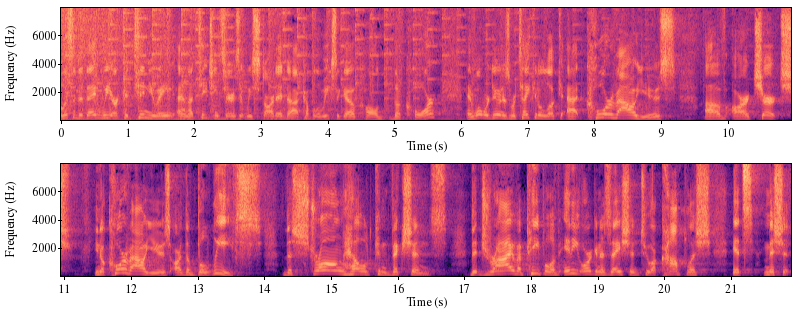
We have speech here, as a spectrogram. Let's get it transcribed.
Well, listen, today we are continuing in a teaching series that we started uh, a couple of weeks ago called The Core. And what we're doing is we're taking a look at core values of our church. You know, core values are the beliefs, the strong held convictions that drive a people of any organization to accomplish its mission.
